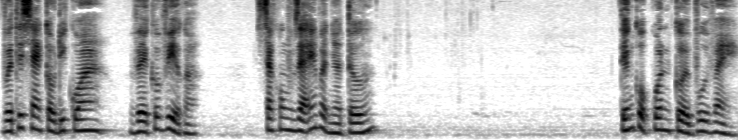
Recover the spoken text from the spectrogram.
Với thấy xe cầu đi qua, về có việc à? Sao không rẽ vào nhà tớ? Tiếng của quân cười vui vẻ.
